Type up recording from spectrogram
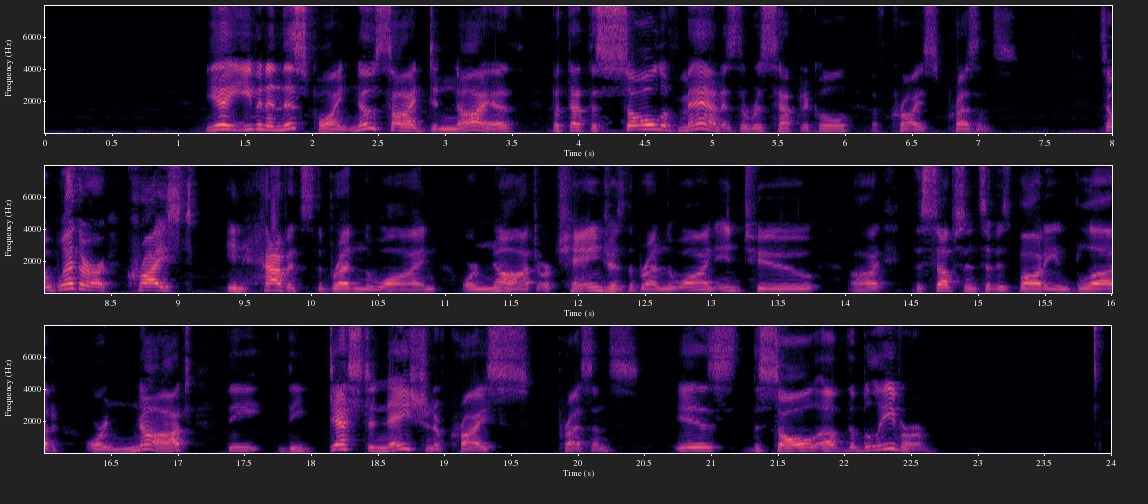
Yea, even in this point, no side denieth but that the soul of man is the receptacle of Christ's presence. So whether Christ inhabits the bread and the wine or not, or changes the bread and the wine into uh, the substance of his body and blood or not, the, the destination of Christ's presence is the soul of the believer.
